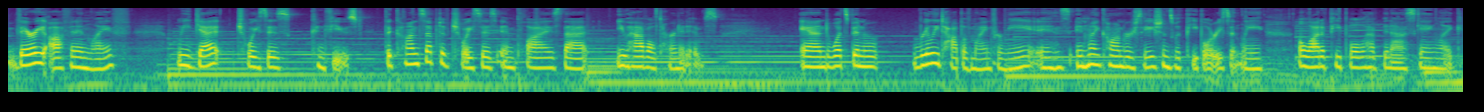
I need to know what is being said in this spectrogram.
very often in life we get choices confused. The concept of choices implies that you have alternatives. And what's been really top of mind for me is in my conversations with people recently, a lot of people have been asking, like,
